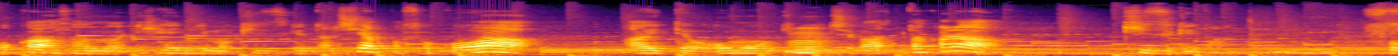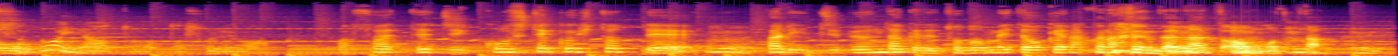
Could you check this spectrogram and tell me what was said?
お母さんの異変にも気づけたしやっぱそこは相手を思う気持ちがあったから気づけた、すそう。ごいなと思ったそれは、そうやって実行していく人ってうん。やっぱり自分だけでとどめておけなくなるんだなとは思った、うんうんうん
